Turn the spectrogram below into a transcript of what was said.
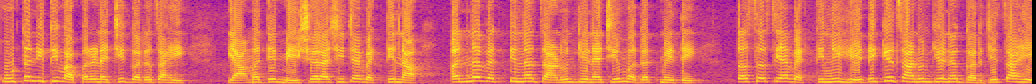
कूटनीती वापरण्याची गरज आहे. यामध्ये मेष राशीच्या व्यक्तींना अन्य व्यक्तींना जाणून घेण्याची मदत मिळते. तसंच या व्यक्तींनी हे देखील जाणून घेणं गरजेचं आहे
